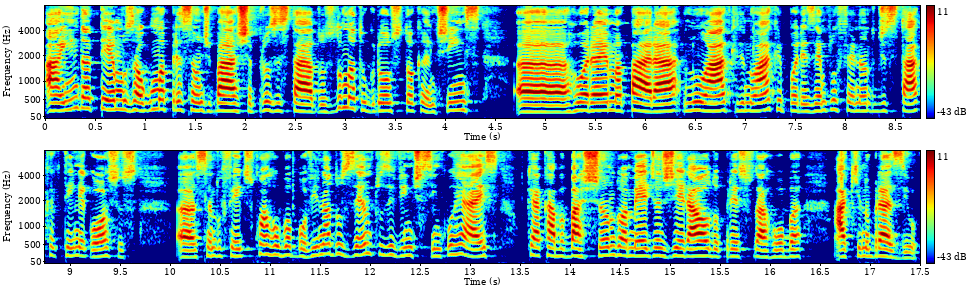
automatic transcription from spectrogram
Ainda temos alguma pressão de baixa para os estados do Mato Grosso, Tocantins, uh, Roraima, Pará, no Acre. No Acre, por exemplo, o Fernando destaca que tem negócios uh, sendo feitos com arroba bovina a 225 reais, o que acaba baixando a média geral do preço da arroba aqui no Brasil.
